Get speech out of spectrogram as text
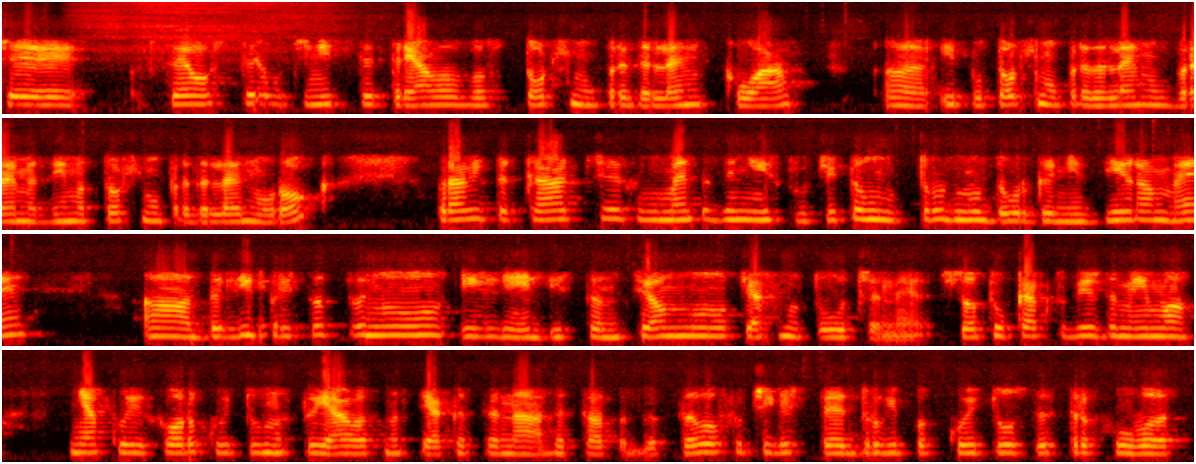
че все още учениците трябва в точно определен клас а, и по точно определено време да има точно определен урок, прави така, че в момента да ни е изключително трудно да организираме а, дали присъствено или дистанционно тяхното учене. Защото, както виждаме, има някои хора, които настояват на всяка цена децата да са в училище, други пък, които се страхуват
